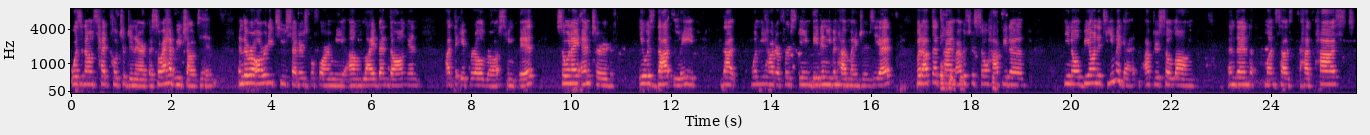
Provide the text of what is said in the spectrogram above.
was announced head coach of generika so i had reached out to him and there were already two setters before me um, lai bendong and at the april ross hingpit so when i entered it was that late that when we had our first game they didn't even have my jersey yet but at that time okay. i was just so happy to you know, be on a team again after so long. And then months has had passed.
